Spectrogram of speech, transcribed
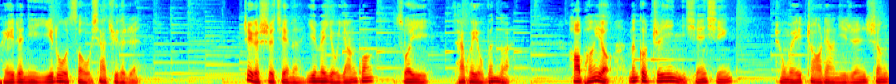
陪着你一路走下去的人。这个世界呢，因为有阳光，所以才会有温暖。好朋友能够指引你前行，成为照亮你人生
